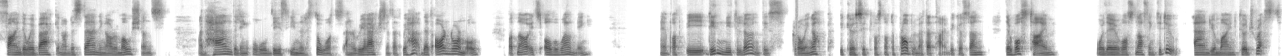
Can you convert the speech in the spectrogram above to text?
find a way back in understanding our emotions and handling all these inner thoughts and reactions that we have that are normal but now it's overwhelming. Uh, but we didn't need to learn this growing up because it was not a problem at that time because then there was time or there was nothing to do and your mind could rest.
